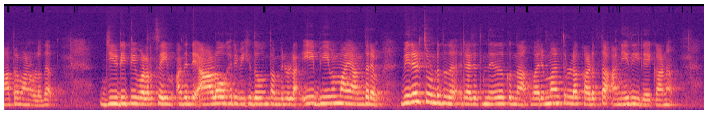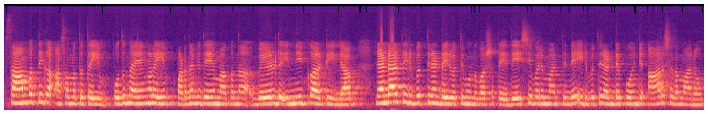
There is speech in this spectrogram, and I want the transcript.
മാത്രമാണുള്ളത്. ജി ഡി പി വളർച്ചയും അതിന്റെ ആളോഹരി വിഹിതവും തമ്മിലുള്ള ഈ ഭീമമായ അന്തരം വിരൽ ചൂണ്ടുന്നത് രാജ്യത്ത് നിലനിൽക്കുന്ന വരുമാനത്തിലുള്ള കടുത്ത അനീതിയിലേക്കാണ്. സാമ്പത്തിക അസമത്വത്തെയും പൊതുനയങ്ങളെയും പഠനവിധേയമാക്കുന്ന വേൾഡ് ഇന്നീക്വാലിറ്റി ലാബ് രണ്ടായിരത്തി ഇരുപത്തിരണ്ട് ഇരുപത്തിമൂന്ന് വർഷത്തെ ദേശീയ വരുമാനത്തിന്റെ ഇരുപത്തിരണ്ട് പോയിന്റ് ആറ് ശതമാനവും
